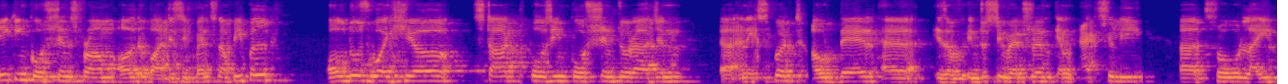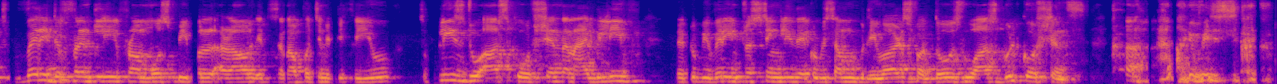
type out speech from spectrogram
taking questions from all the participants. Now, people, all those who are here, start posing question to Rajan. Uh, an expert out there uh, is an industry veteran, can actually uh, throw light very differently from most people around. It's an opportunity for you. So please do ask questions, and I believe there could be very interestingly there could be some rewards for those who ask good questions. I wish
